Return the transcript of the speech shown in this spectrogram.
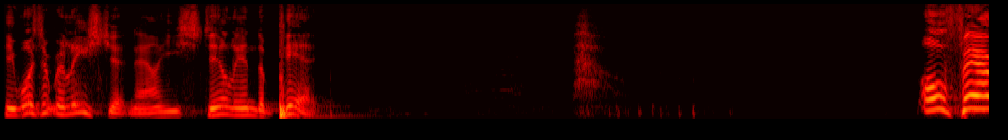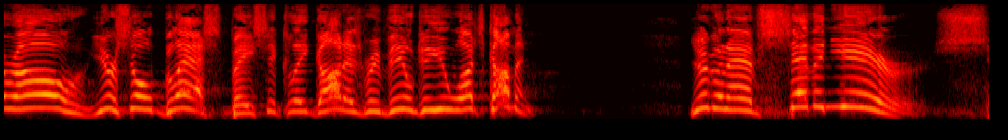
he wasn't released yet now, he's still in the pit. Oh, Pharaoh, you're so blessed, basically. God has revealed to you what's coming. You're going to have seven years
